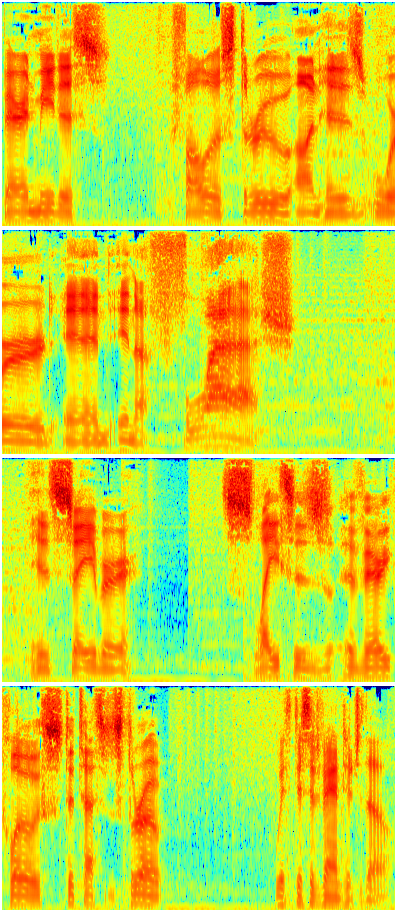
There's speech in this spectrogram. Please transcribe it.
Baron Metus follows through on his word, and in a flash, his saber slices very close to Tess's throat. With disadvantage though.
